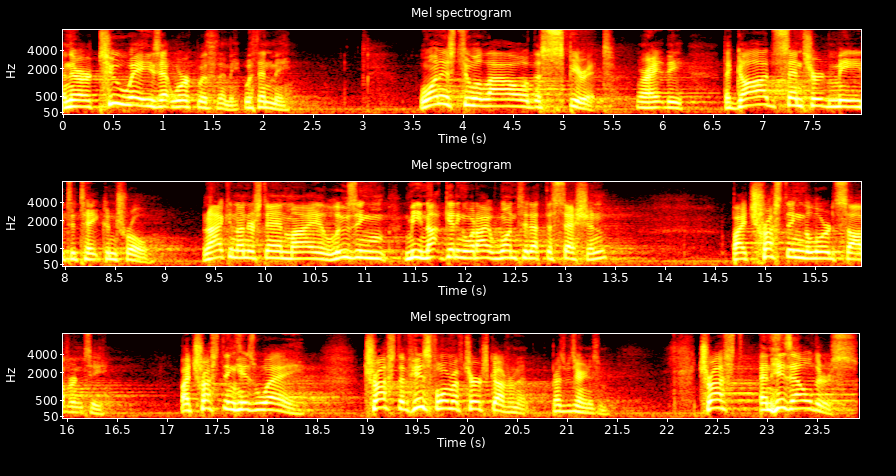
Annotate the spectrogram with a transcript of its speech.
And there are two ways at work within me. Within me. One is to allow the Spirit, right? The, the God centered me to take control. And I can understand my losing, me not getting what I wanted at the session by trusting the Lord's sovereignty, by trusting His way, trust of His form of church government, Presbyterianism, trust and His elders.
